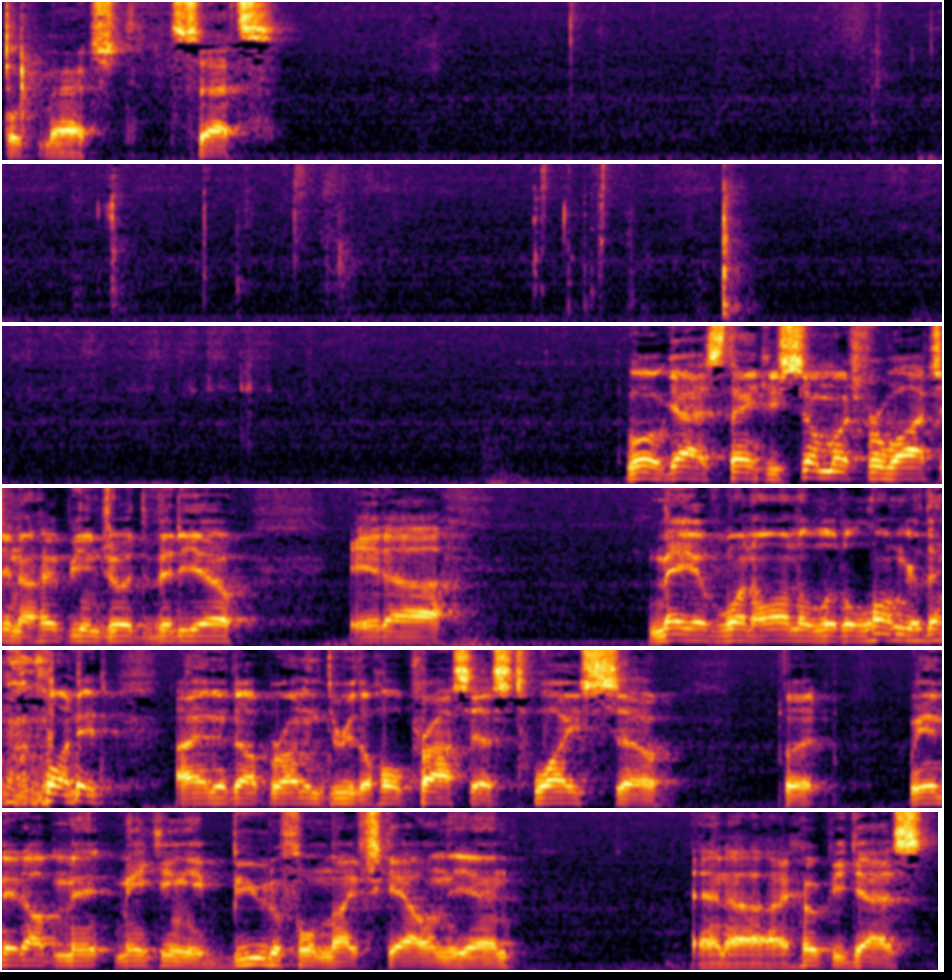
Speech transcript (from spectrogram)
book matched sets. Well, guys, thank you so much for watching. I hope you enjoyed the video. It uh, may have went on a little longer than I wanted. I ended up running through the whole process twice, so but we ended up ma making a beautiful knife scale in the end. And uh, I hope you guys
